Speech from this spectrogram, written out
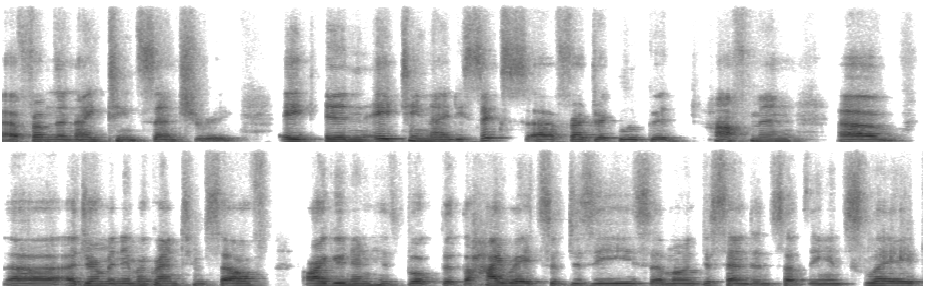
uh, from the 19th century. Eight, in 1896, uh, Frederick Ludwig Hoffman, um, uh, a German immigrant himself, argued in his book that the high rates of disease among descendants of the enslaved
